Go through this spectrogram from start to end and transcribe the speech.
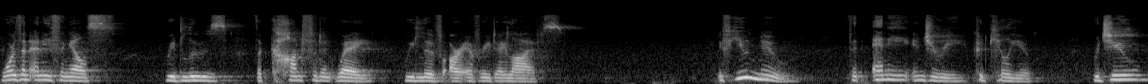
More than anything else, we'd lose the confident way we live our everyday lives. If you knew that any injury could kill you, would you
